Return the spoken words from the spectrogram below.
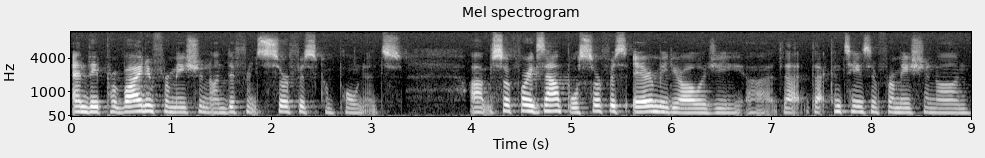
and they provide information on different surface components. Um, so for example, surface air meteorology, uh, that, that contains information on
